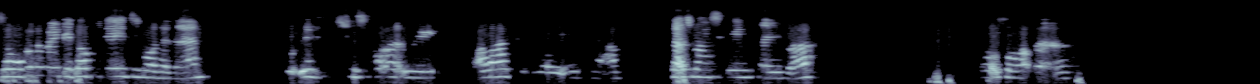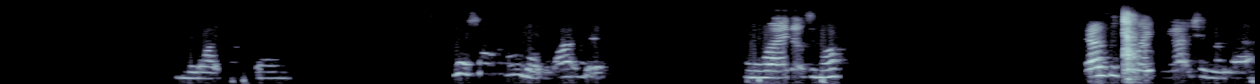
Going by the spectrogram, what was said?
So we're gonna make a Daisy one of them. But this is quite I like it the way it is now. That's my screensaver. Looks a lot better. The white background. What's so cool though, the white bit? Anyway, that's enough. There's a great reaction in there.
